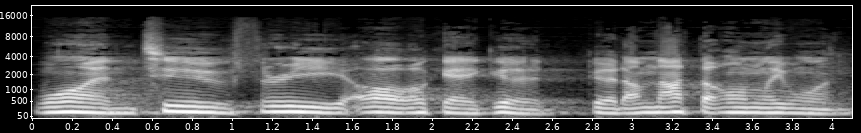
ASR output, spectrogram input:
One, two, three. Oh, okay, good, good. I'm not the only one.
